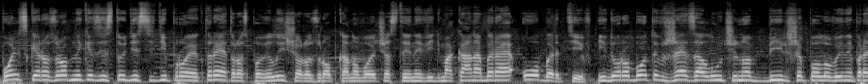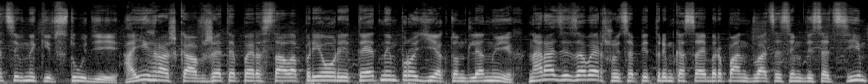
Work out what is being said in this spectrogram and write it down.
Польські розробники зі студії CD Projekt Red розповіли, що розробка нової частини відьмака набирає обертів, і до роботи вже залучено більше половини працівників студії. А іграшка вже тепер стала пріоритетним проєктом для них. Наразі завершується підтримка Cyberpunk 2077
